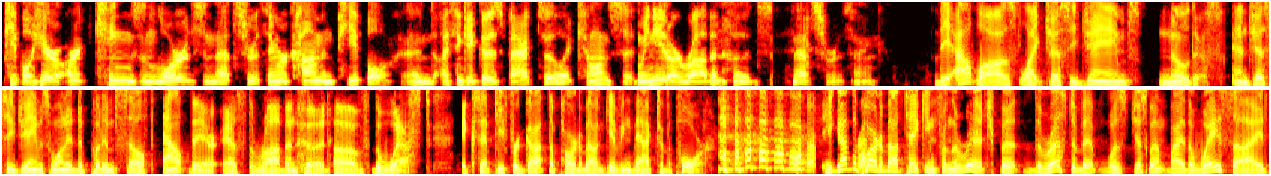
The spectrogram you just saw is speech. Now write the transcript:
People here aren't kings and lords and that sort of thing. We're common people. And I think it goes back to, like Kellen said, we need our Robin Hoods, that sort of thing. The outlaws, like Jesse James, know this, and Jesse James wanted to put himself out there as the Robin Hood of the West, except he forgot the part about giving back to the poor. he got the right. part about taking from the rich, but the rest of it was just went by the wayside.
